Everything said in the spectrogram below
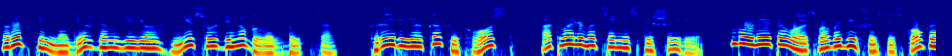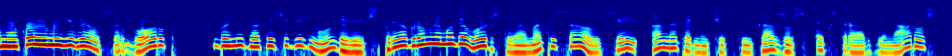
Робким надеждам ее не суждено было сбыться. Крылья, как и хвост, отваливаться не спешили. Более того, освободившись из кокона, коим и являлся горб, Бонифаций Сигизмундович с преогромным удовольствием описал сей анатомический казус экстраординарус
